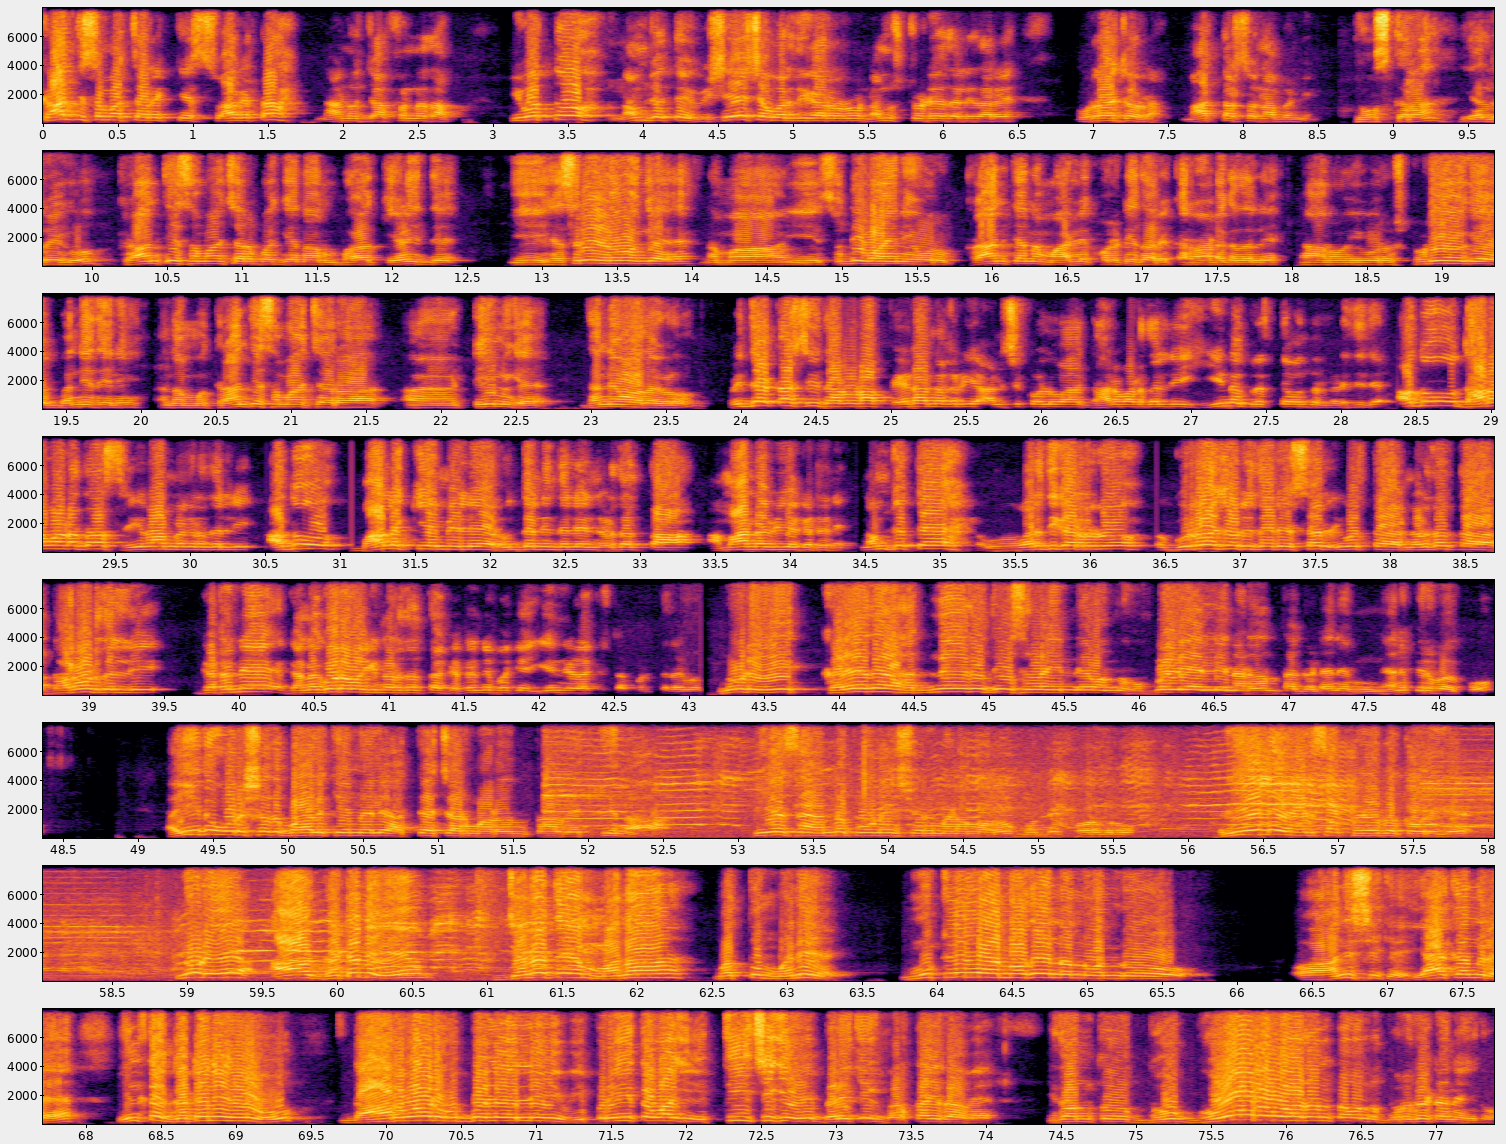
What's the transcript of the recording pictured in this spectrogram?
ಕ್ರಾಂತಿ ಸಮಾಚಾರಕ್ಕೆ ಸ್ವಾಗತ. ನಾನು ಜಾಫರ್ ನದಾಬ್. ಇವತ್ತು ನಮ್ ಜೊತೆ ವಿಶೇಷ ವರದಿಗಾರರು ನಮ್ಮ ಸ್ಟುಡಿಯೋದಲ್ಲಿದ್ದಾರೆ. ಗುರುರಾಜ್ ಅವರ, ಮಾತಾಡ್ಸೋಣ ಬನ್ನಿ. ನಮಸ್ಕಾರ ಎಲ್ರಿಗೂ. ಕ್ರಾಂತಿ ಸಮಾಚಾರ ಬಗ್ಗೆ ನಾನು ಬಹಳ ಕೇಳಿದ್ದೆ. ಈ ಹೆಸರೇ ಹೇಳುವಂಗೆ ನಮ್ಮ ಈ ಸುದ್ದಿವಾಹಿನಿಯವರು ಕ್ರಾಂತಿಯನ್ನ ಮಾಡ್ಲಿಕ್ಕೆ ಹೊರಟಿದ್ದಾರೆ ಕರ್ನಾಟಕದಲ್ಲಿ. ನಾನು ಇವರು ಸ್ಟುಡಿಯೋಗೆ ಬಂದಿದ್ದೀನಿ. ನಮ್ಮ ಕ್ರಾಂತಿ ಸಮಾಚಾರ ಟೀಮ್ಗೆ ಧನ್ಯವಾದಗಳು. ವಿದ್ಯಾಕಾಶಿ ಧಾರವಾಡ ಪೇಡಾ ನಗರಿ ಅನಿಸಿಕೊಳ್ಳುವ ಧಾರವಾಡದಲ್ಲಿ ಹೀನ ಕೃತ್ಯ ಒಂದು ನಡೆದಿದೆ. ಅದು ಧಾರವಾಡದ ಶ್ರೀರಾಮ್ ನಗರದಲ್ಲಿ, ಅದು ಬಾಲಕಿಯ ಮೇಲೆ ವೃದ್ಧನಿಂದಲೇ ನಡೆದಂತ ಅಮಾನವೀಯ ಘಟನೆ. ನಮ್ ಜೊತೆ ವರದಿಗಾರರು ಗುರುರಾಜ್ ಅವರು ಇದ್ದಾರೆ ಸರ್. ಇವತ್ತ ನಡೆದಂತ ಧಾರವಾಡದಲ್ಲಿ ಘಟನೆ ಘನಘೋರವಾಗಿ ನಡೆದಂತ ಘಟನೆ ಬಗ್ಗೆ ಏನ್ ಹೇಳಕ್ ಇಷ್ಟಪಡ್ತಾರೆ ನೋಡಿ, ಕಳೆದ ಹದಿನೈದು ದಿವಸಗಳ ಹಿಂದೆ ಒಂದು ಹುಬ್ಬಳ್ಳಿಯಲ್ಲಿ ನಡೆದಂತ ಘಟನೆ ನಿಮ್ಗೆ ನೆನಪಿರ್ಬೇಕು. ಐದು ವರ್ಷದ ಬಾಲಿಕೆ ಮೇಲೆ ಅತ್ಯಾಚಾರ ಮಾಡಿದಂತ ವ್ಯಕ್ತಿನ P S I Annapoorneshwari madam ಅವರು ಗುಂಡಿಟ್ಟು ಹೊಡೆದ್ರು ರಿಯಲಿ ಹೆಡ್ಸ್ ಅಪ್ ಹೇಳ್ಬೇಕು ಅವರಿಗೆ. ನೋಡಿ, ಆ ಘಟನೆ ಜನತೆಯ ಮನ ಮತ್ತು ಮನೆ ಮುಟ್ಲಿಲ್ಲ ಅನ್ನೋದೇ ನನ್ನ ಒಂದು ಅನಿಸಿಕೆ. ಯಾಕಂದ್ರೆ ಇಂಥ ಘಟನೆಗಳು ಧಾರವಾಡ ಹುಬ್ಬಳ್ಳಿಯಲ್ಲಿ ವಿಪರೀತವಾಗಿ ಇತ್ತೀಚೆಗೆ ಬೆಳಕಿಗೆ ಬರ್ತಾ ಇದ್ದಾವೆ. ಇದಂತೂ ಘೋರವಾದಂತ ಒಂದು ದುರ್ಘಟನೆ ಇದು.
